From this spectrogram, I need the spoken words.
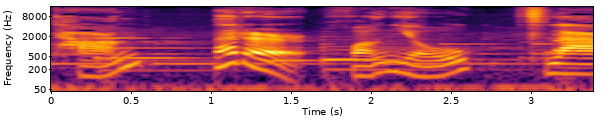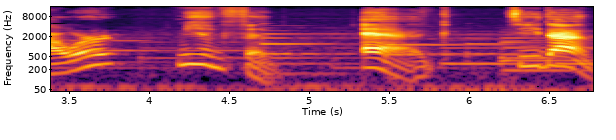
糖，butter 黄油，flour 面粉，egg 鸡蛋。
